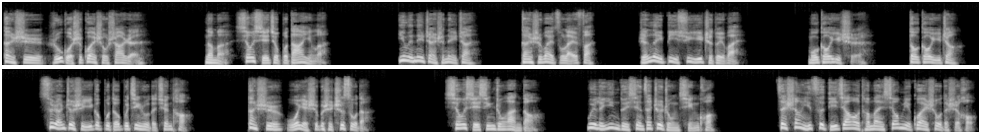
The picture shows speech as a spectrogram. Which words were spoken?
但是如果是怪兽杀人，那么萧协就不答应了，因为内战是内战，但是外族来犯，人类必须一致对外。魔高一尺，道高一丈。虽然这是一个不得不进入的圈套，但是我也是不是吃素的？萧协心中暗道。为了应对现在这种情况，在上一次迪迦奥特曼消灭怪兽的时候，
